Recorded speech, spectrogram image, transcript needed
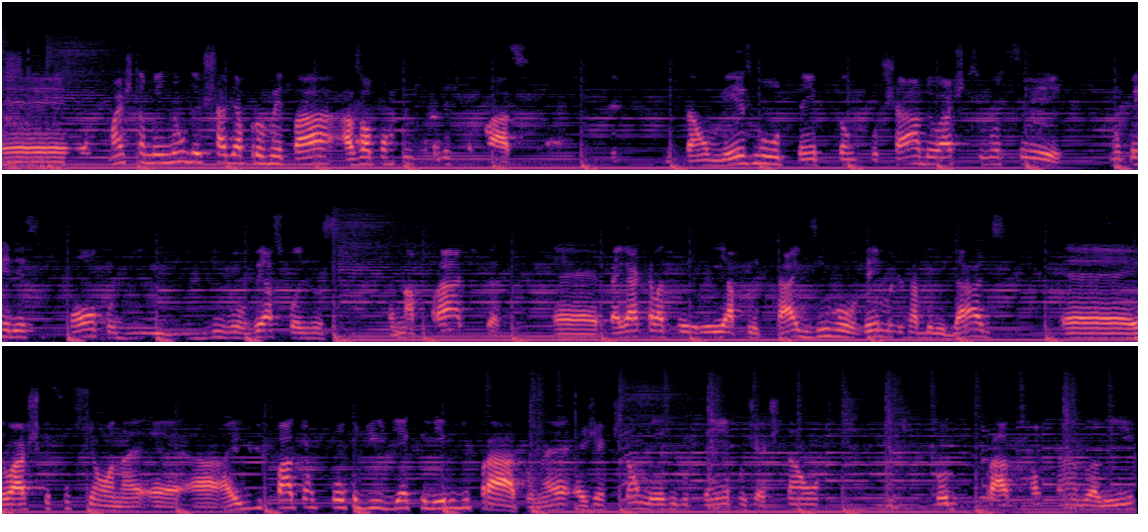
é, mas também não deixar de aproveitar as oportunidades da classe. Então, mesmo o tempo tão puxado, eu acho que se você não perder esse foco de, de desenvolver as coisas na prática, é, pegar aquela teoria e aplicar e desenvolver mais habilidades, é, eu acho que funciona. É, aí, de fato, é um pouco de, de, equilíbrio de prato, né? É gestão mesmo do tempo, gestão de todos os pratos faltando ali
